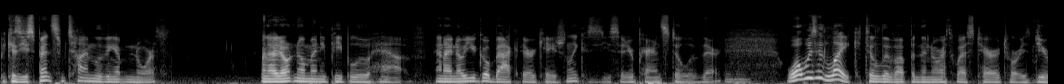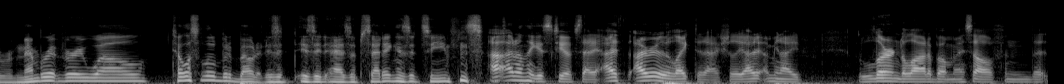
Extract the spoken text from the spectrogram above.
because you spent some time living up north, and I don't know many people who have, and I know you go back there occasionally because you said your parents still live there. What was it like to live up in the Northwest Territories? Do you remember it very well? Tell us a little bit about it. Is it is it as upsetting as it seems? I, I don't think it's too upsetting. I th- I really liked it actually. I I mean I learned a lot about myself and that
